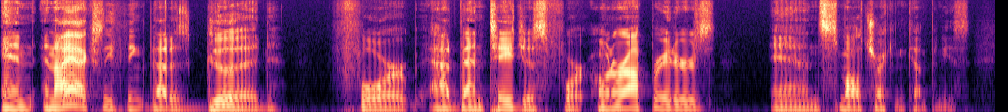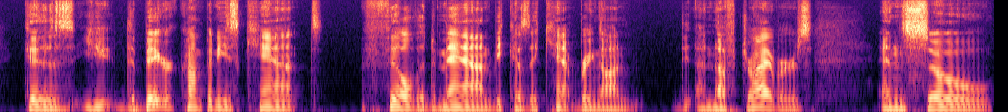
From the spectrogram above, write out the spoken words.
and and I actually think that is good for advantageous for owner operators and small trucking companies because you the bigger companies can't fill the demand because they can't bring on enough drivers, and so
